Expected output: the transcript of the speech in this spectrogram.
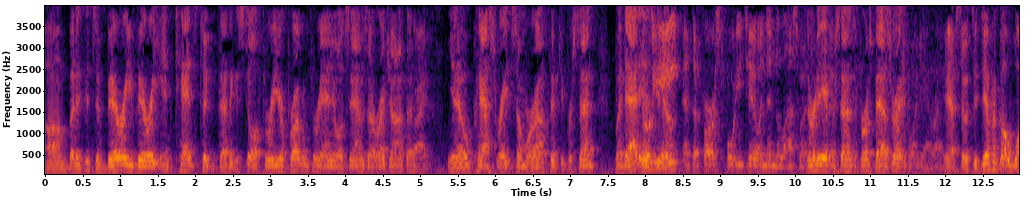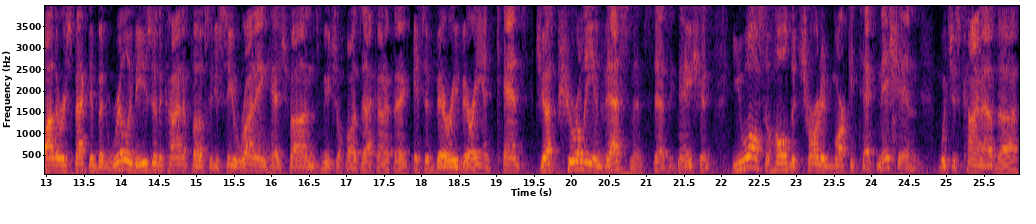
Um, but it, it's a very, very intense. I think it's still a three-year program, three annual exams. Is that right, Jonathan? Right. You know, pass rate somewhere around fifty percent. But that is 38 you know, at the first, 42, and then the last one. Thirty-eight percent is the first pass The rate. first one, yeah, right. Yeah, so it's a difficult, widely respected, but really these are the kind of folks that you see running hedge funds, mutual funds, that kind of thing. It's a very, very intense, just purely investments designation. You also hold the chartered market technician, which is kind of the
